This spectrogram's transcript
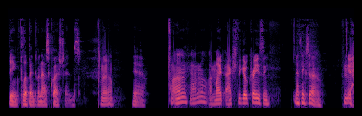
being flippant when asked questions. Yeah. Yeah, Uh, I don't know. I might actually go crazy. I think so. Yeah.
